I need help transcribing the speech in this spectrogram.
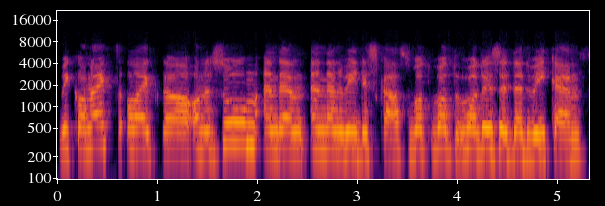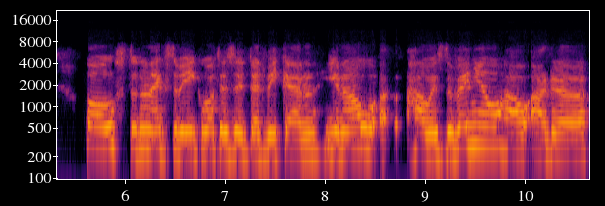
We connect like uh, on a zoom and then and then we discuss what what what is it that we can post to the next week? What is it that we can you know how is the venue? How are the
